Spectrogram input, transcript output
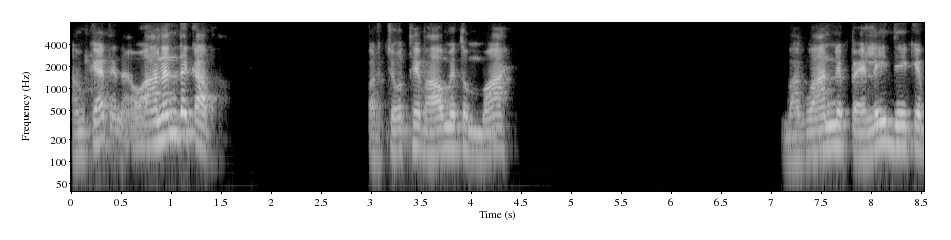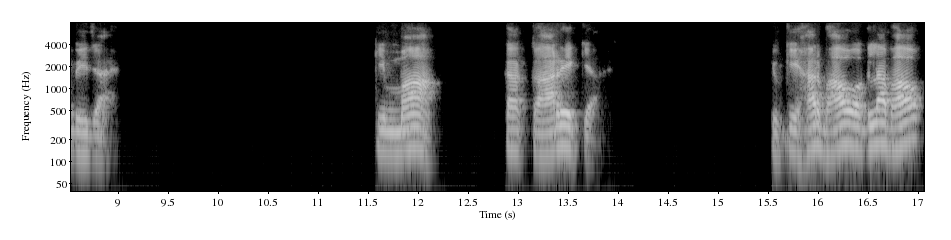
हम कहते हैं ना वो आनंद का भाव पर चौथे भाव में तो माँ है। भगवान ने पहले ही दे के भेजा है कि माँ का कार्य क्या है? क्योंकि हर भाव अगला भाव,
